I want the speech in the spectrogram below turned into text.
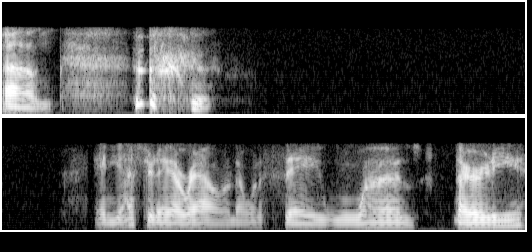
Um, and yesterday around I want to say one thirty,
